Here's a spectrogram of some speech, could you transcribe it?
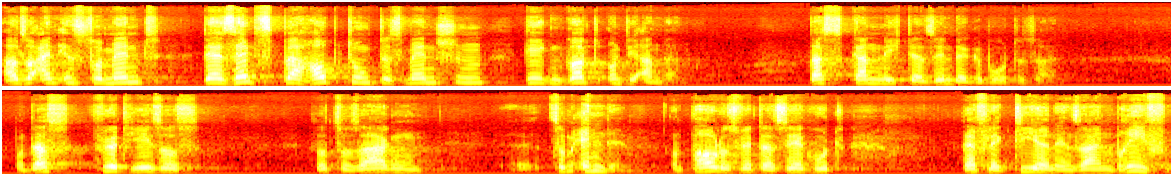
also ein Instrument der Selbstbehauptung des Menschen gegen Gott und die anderen. Das kann nicht der Sinn der Gebote sein. Und das führt Jesus sozusagen äh, zum Ende. Und Paulus wird das sehr gut reflektieren in seinen Briefen.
